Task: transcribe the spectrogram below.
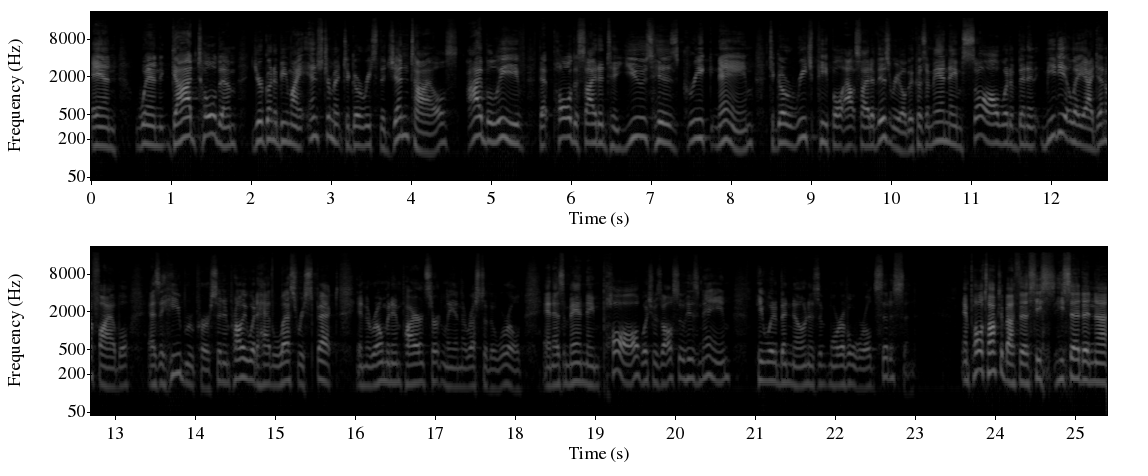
And when God told him, You're going to be my instrument to go reach the Gentiles, I believe that Paul decided to use his Greek name to go reach people outside of Israel because a man named Saul would have been immediately identifiable as a Hebrew person and probably would have had less respect in the Roman Empire and certainly in the rest of the world. And as a man named Paul, which was also his name, he would have been known as a, more of a world citizen. And Paul talked about this. He, he said in uh,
